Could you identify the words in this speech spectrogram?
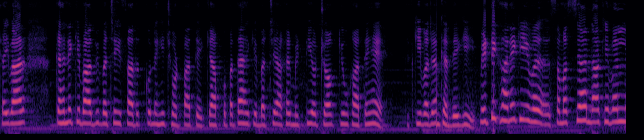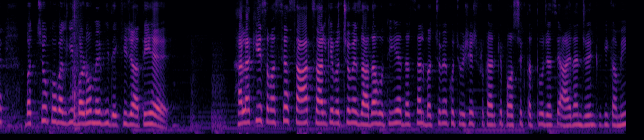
कई बार कहने के बाद भी बच्चे इस आदत को नहीं छोड़ पाते। क्या आपको पता है कि बच्चे आखिर मिट्टी और चौक क्यों खाते हैं? इसकी वजह कर देगी? मिट्टी खाने की समस्या न केवल बच्चों को, बल्कि बड़ों में भी देखी जाती है। हालाँकि ये समस्या सात साल के बच्चों में ज़्यादा होती है। दरअसल बच्चों में कुछ विशेष प्रकार के पौष्टिक तत्वों जैसे आयरन जिंक की कमी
